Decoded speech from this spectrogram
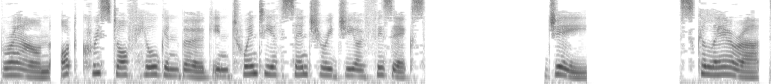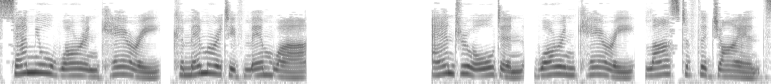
Brown, Ott Christoph Hilgenberg in 20th-century geophysics. G. Scalera, Samuel Warren Carey, commemorative memoir. Andrew Alden, Warren Carey, Last of the Giants.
